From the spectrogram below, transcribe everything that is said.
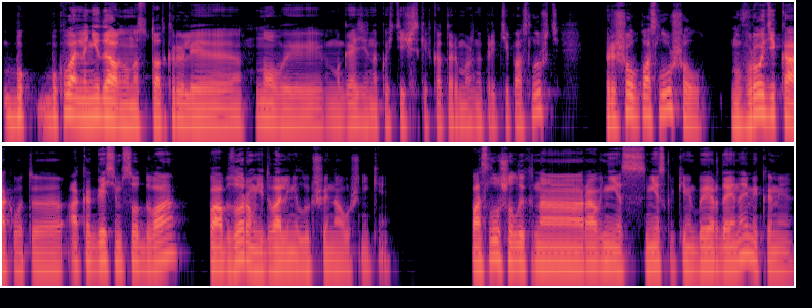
Бук- буквально недавно у нас тут открыли новый магазин акустический, в который можно прийти послушать. Пришел, послушал. Ну, вроде как, вот э, АКГ 702 по обзорам едва ли не лучшие наушники. Послушал их наравне с несколькими BR динамиками.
